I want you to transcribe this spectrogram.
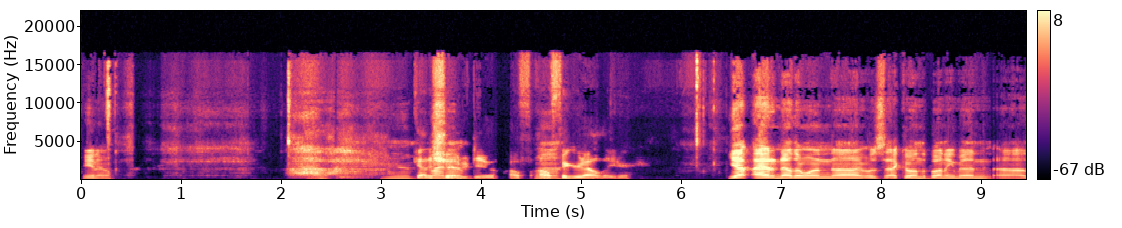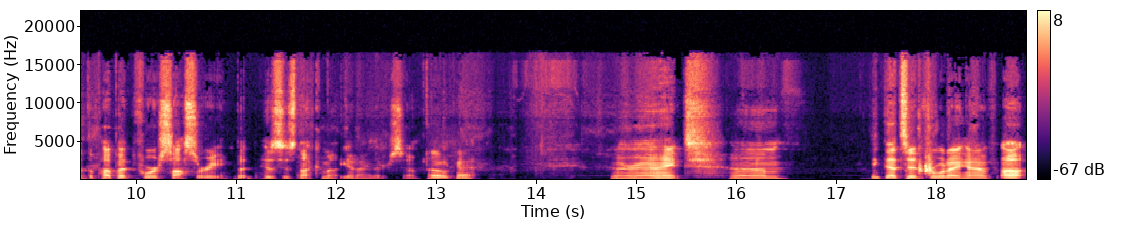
you know. Got a show to do. I'll I'll Yeah. figure it out later. Yeah, I had another one. Uh, it was Echo and the Bunnymen, uh, the puppet for Sasori, but his has not come out yet either. So, Okay. all right. Um, I think that's it for what I have. Oh,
